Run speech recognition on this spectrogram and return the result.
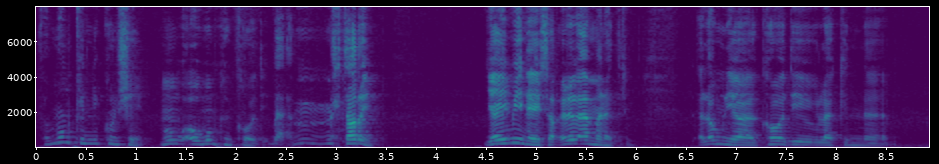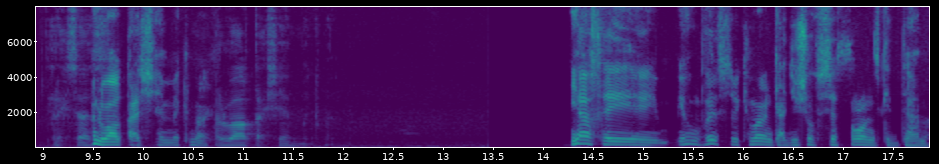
فممكن يكون شيء. مم أو ممكن كودي. محتارين. يا يمين يا يسار إلى الآن ما ندري. الأمنية كودي ولكن الاحساس الواقع شين مكمان الواقع شين مكمان يا أخي يوم فينس مكمان قاعد يشوف سيث رولينز قدامه.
